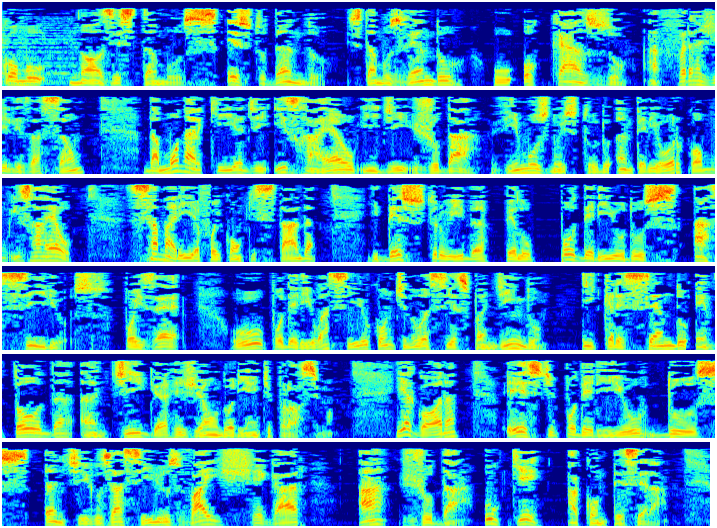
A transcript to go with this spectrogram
Como nós estamos estudando, estamos vendo o ocaso, a fragilização da monarquia de Israel e de Judá. Vimos no estudo anterior como Israel. Samaria foi conquistada e destruída pelo poderio dos assírios. Pois é, o poderio assírio continua se expandindo e crescendo em toda a antiga região do Oriente Próximo. E agora, este poderio dos antigos assírios vai chegar a Judá. O que acontecerá?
